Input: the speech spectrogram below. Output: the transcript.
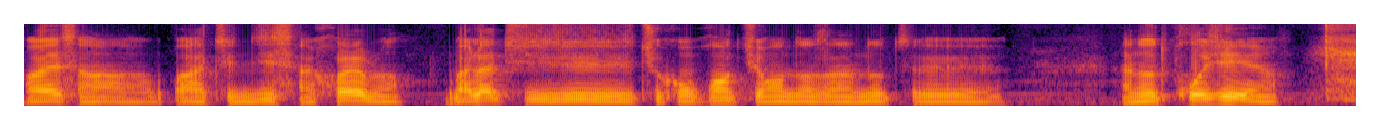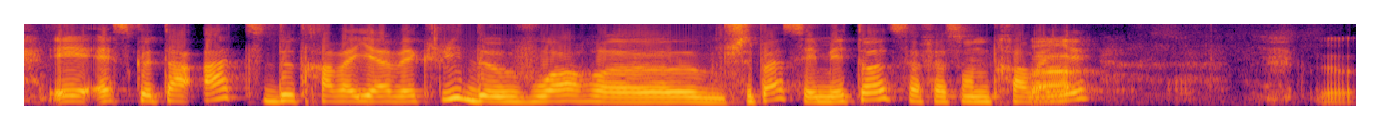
ouais, tu te dis, c'est incroyable. Hein. Bah là, tu, tu, comprends que tu rentres dans un autre, un autre projet. Hein. Et est-ce que tu as hâte de travailler avec lui, de voir, je sais pas, ses méthodes, sa façon de travailler? Bah,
